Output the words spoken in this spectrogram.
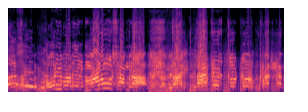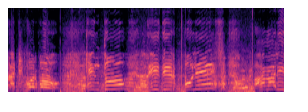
লাশের পরিবারের মানুষ আমরা তাই তাদের জন্য কান্নাকাটি করব। কিন্তু দিদির পুলিশ বাঙালি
